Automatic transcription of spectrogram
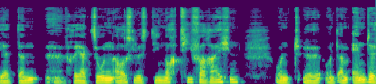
der dann äh, Reaktionen auslöst, die noch tiefer reichen und, äh, und am Ende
